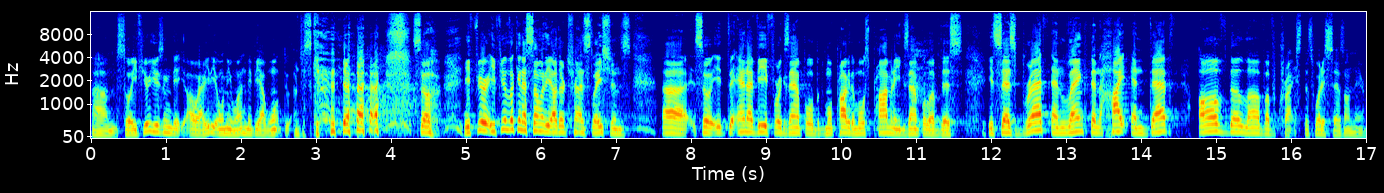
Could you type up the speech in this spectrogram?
Um, so if you're using the, oh, are you the only one? Maybe I won't do. I'm just kidding. so if you're if you're looking at some of the other translations, uh, so it, the NIV, for example, but more, probably the most prominent example of this, it says breadth and length and height and depth of the love of Christ. That's what it says on there.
